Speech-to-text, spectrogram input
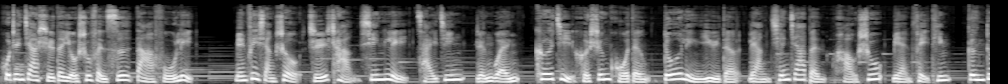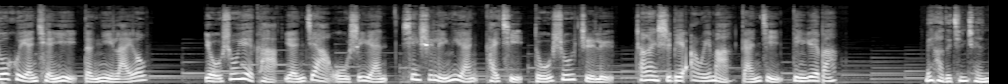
货真价实的有书粉丝大福利，免费享受职场、心理、财经、人文、科技和生活等多领域的两千加本好书免费听，更多会员权益等你来哦。有书月卡原价五十元，限时零元，开启读书之旅。长按识别二维码，赶紧订阅吧。美好的清晨，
